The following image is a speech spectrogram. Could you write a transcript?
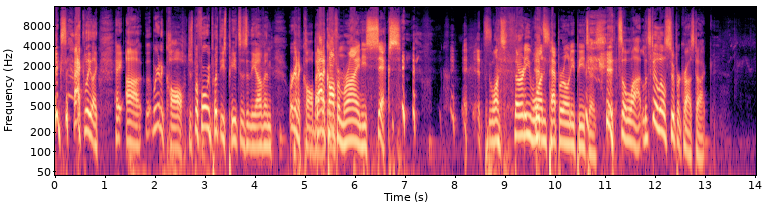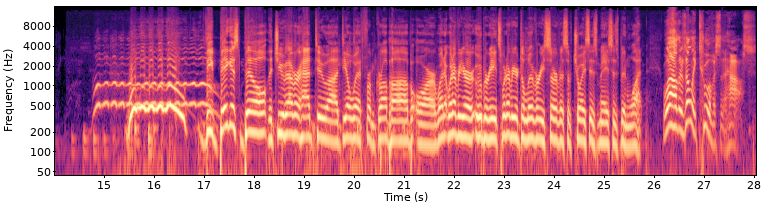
exactly like hey uh we're gonna call just before we put these pizzas in the oven we're gonna call back Got a call from Ryan. He's six. he wants thirty-one pepperoni pizzas. it's a lot let's do a little super crosstalk the biggest bill that you've ever had to uh, deal with from Grubhub or what- whatever your Uber Eats, whatever your delivery service of choice is, Mace, has been what? Well, there's only two of us in the house.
